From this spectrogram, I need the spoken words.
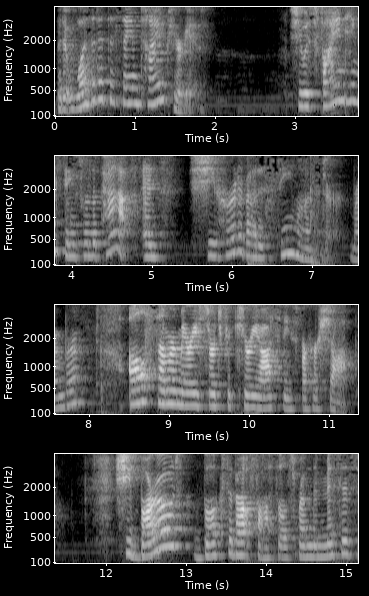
But it wasn't at the same time period. She was finding things from the past and she heard about a sea monster, remember? All summer, Mary searched for curiosities for her shop. She borrowed books about fossils from the Mrs.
